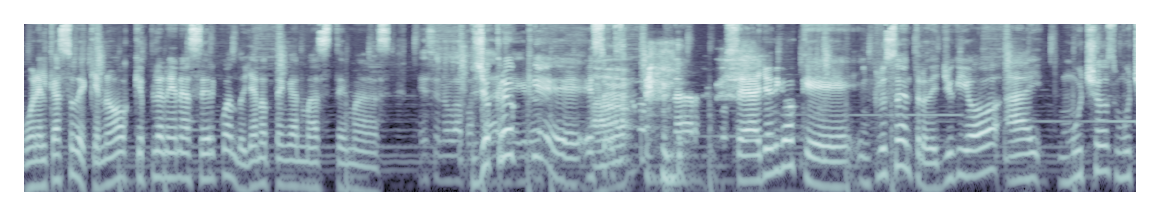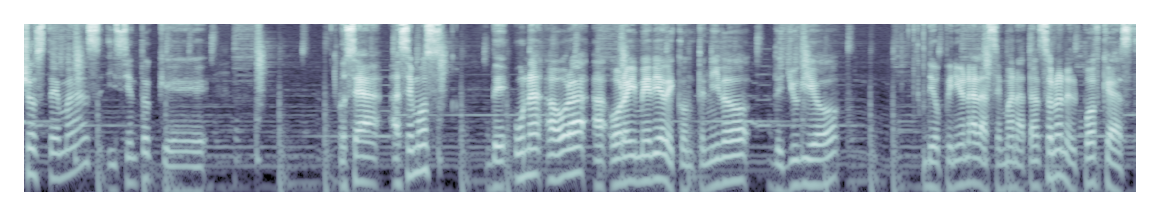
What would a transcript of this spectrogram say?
O en el caso de que no, ¿qué planean hacer cuando ya no tengan más temas? Eso no va a pasar. Yo creo que eso, ah. es O sea, yo digo que incluso dentro de Yu-Gi-Oh hay muchos, muchos temas y siento que, o sea, hacemos de una hora a hora y media de contenido de Yu-Gi-Oh! de opinión a la semana, tan solo en el podcast.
